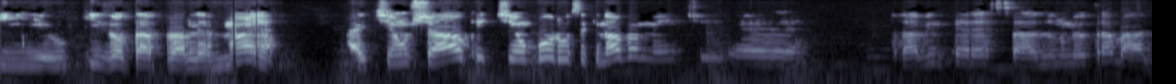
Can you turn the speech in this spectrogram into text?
E eu quis voltar para a Alemanha, aí tinha um Schalke e tinha um Borussia que novamente estava é, interessado no meu trabalho.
